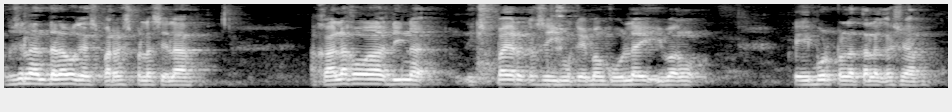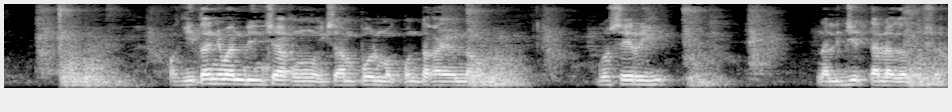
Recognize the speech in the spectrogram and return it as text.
Kasi lang dalawa guys, pares pala sila. Akala ko nga di na expire kasi magkaibang kulay, ibang flavor pala talaga siya. Makita nyo man din siya kung example magpunta kayo ng grocery na legit talaga to siya.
